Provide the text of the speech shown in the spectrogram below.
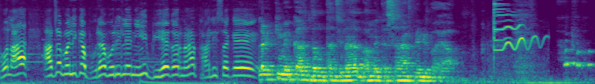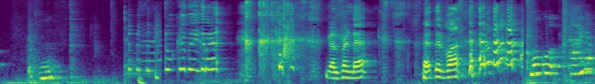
होला आजभोलिका बुढाबुढीले नि बिहे गर्न थालिसके। लड़की में का दम था जनाब हमें तो शराब ने डुबाया तू क्यों देख रहा है? गर्लफ्रेंड है? है तेरे पास? मको थाहा छैन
